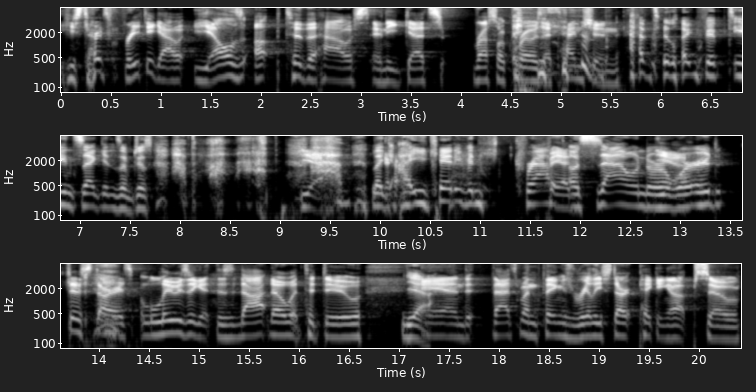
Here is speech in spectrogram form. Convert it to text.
he starts freaking out, yells up to the house, and he gets Russell Crowe's attention. After like 15 seconds of just hop, hop, hop, yeah. like I, he can't even craft Fan- a sound or Yeah. a word. just starts losing it, does not know what to do. Yeah. And that's when things really start picking up. So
